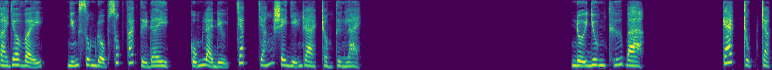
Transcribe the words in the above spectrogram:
Và do vậy, những xung đột xuất phát từ đây cũng là điều chắc chắn sẽ diễn ra trong tương lai. Nội dung thứ ba. Các trục trặc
